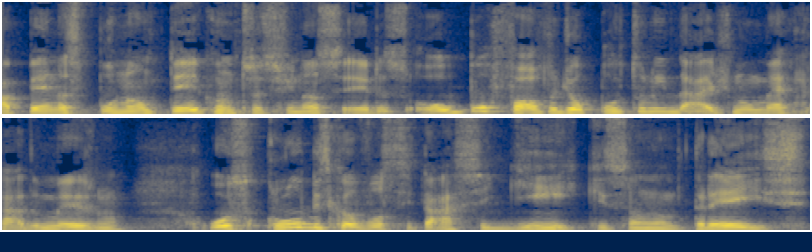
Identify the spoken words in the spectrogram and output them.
apenas por não ter condições financeiras ou por falta de oportunidade no mercado mesmo. Os clubes que eu vou citar a seguir, que são três,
